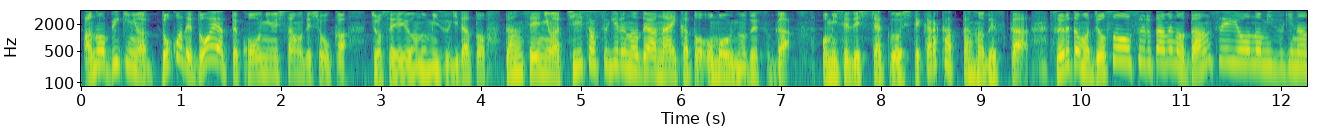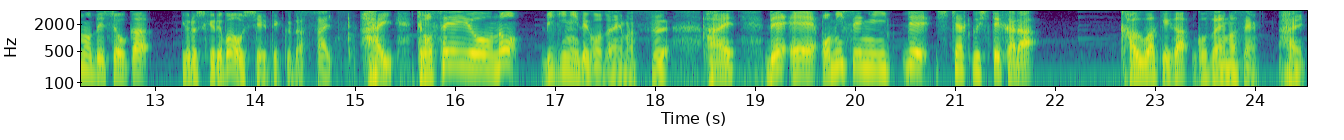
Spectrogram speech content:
あのビキニはどこでどうやって購入したのでしょうか？女性用の水着だと男性には小さすぎるのではないかと思うのですが、お店で試着をしてから買ったのですか？それとも女装するための男性用の水着なのでしょうか？よろしければ教えてください。はい。女性用のビキニでございます。はい。で、えー、お店に行って試着してから買うわけがございません。はい。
